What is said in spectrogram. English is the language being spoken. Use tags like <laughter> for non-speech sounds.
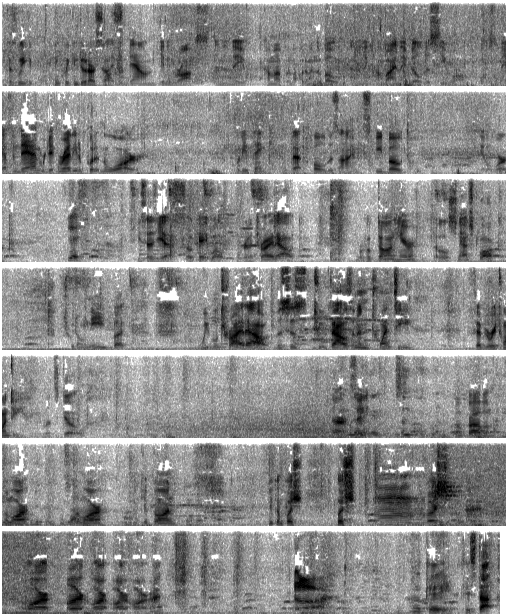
because we think we can do it ourselves. Down, getting rocks, and then they come up and put them in the boat, and then they come by and they build a seawall. So Captain Dan, we're getting ready to put it in the water. What do you think of that hull design? Speedboat, it'll work? Yes. He says yes. Okay, well, we're gonna try it out. We're hooked on here. Got a little snatch block, which we don't need, but we will try it out. This is 2020, February 20. Let's go. There, see? No problem. Little more. Little more. Keep going. You can push. Push. Mm, push. More, more, more, more, more. Ugh. Okay, okay, stop.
